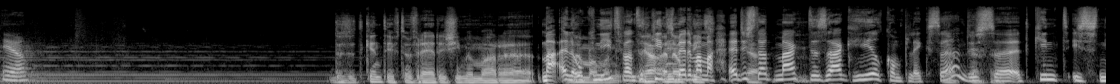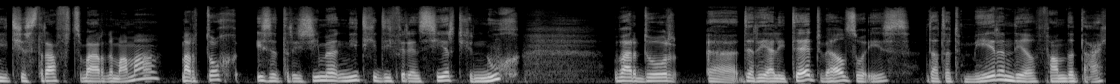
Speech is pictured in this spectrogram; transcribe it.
Ja. Dus het kind heeft een vrij regime, maar... eh, Maar en ook niet, want het Ja, kind is bij de mama. dus Ja. dat maakt de zaak heel complex. Hè? Ja, dus eh, het kind is niet gestraft, maar de mama. Maar toch is het regime niet gedifferentieerd genoeg, waardoor eh, de realiteit wel zo is dat het merendeel van de dag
